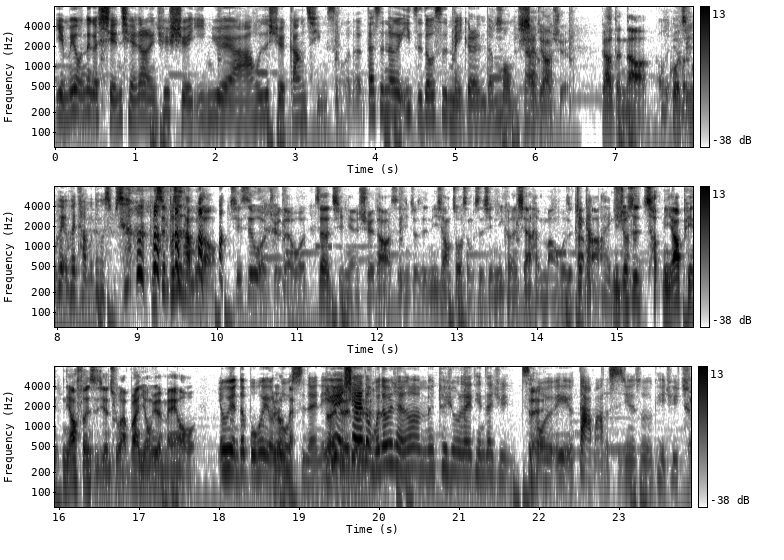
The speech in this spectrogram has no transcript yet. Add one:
也没有那个闲钱让你去学音乐啊，或是学钢琴什么的。但是那个一直都是每个人的梦想。现在就要学，不要等到过几年会会弹不动，是不是？不是不是弹不动。其实我觉得我这几年学到的事情，就是你想做什么事情，你可能现在很忙或是干嘛，你就是抽，你要拼，你要分时间出来，不然永远没有。永远都不会有落实那天，因为现在的我们都会想说，没退休那一天再去，之后有大把的时间的时候可以去处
